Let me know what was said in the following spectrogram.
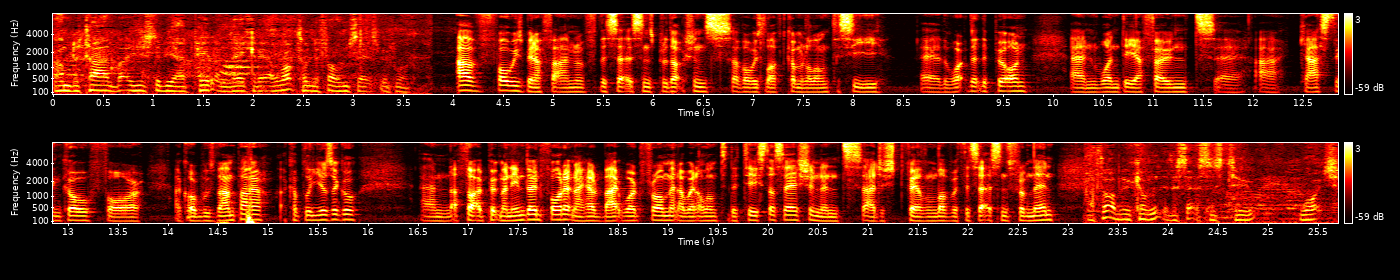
I'm retired, but I used to be a painter and decorator. I worked on the film sets before. I've always been a fan of the Citizens productions. I've always loved coming along to see uh, the work that they put on. And one day I found uh, a casting call for a Gorbals Vampire a couple of years ago. And I thought I'd put my name down for it, and I heard back word from it. I went along to the taster session, and I just fell in love with the Citizens from then. I thought I'd be coming to the Citizens to watch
